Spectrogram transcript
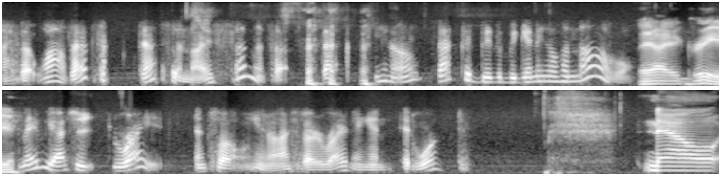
I thought, wow, that's that's a nice sentence. That, you know, that could be the beginning of a novel. Yeah, I agree. Maybe I should write. And so, you know, I started writing, and it worked. Now,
